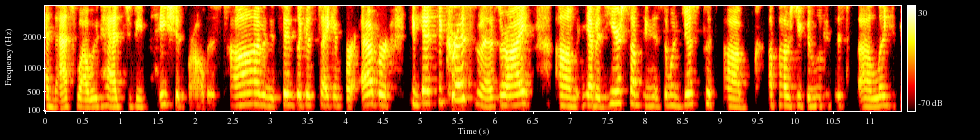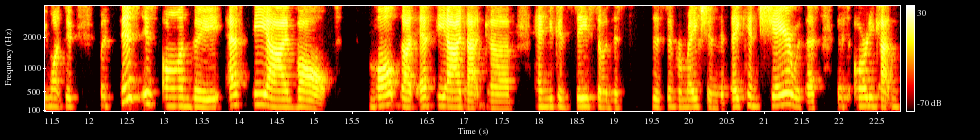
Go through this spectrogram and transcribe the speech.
And that's why we've had to be patient for all this time. And it seems like it's taken forever to get to Christmas, right? Um, yeah, but here's something that someone just put uh, a post. You can look at this uh, link if you want to. But this is on the FBI vault vault.fbi.gov and you can see some of this this information that they can share with us that's already gotten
